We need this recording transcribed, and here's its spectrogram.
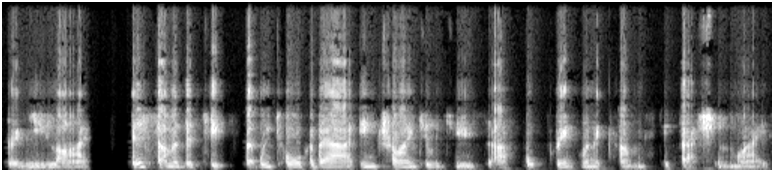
spring new life. There's some of the tips that we talk about in trying to reduce our footprint when it comes to fashion waste.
